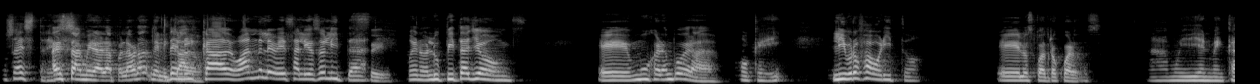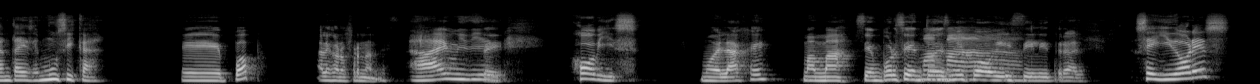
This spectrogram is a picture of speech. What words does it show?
O sea, estrés. Ahí está, mira, la palabra delicado. Delicado, ándale, ve, salió solita. Sí. Bueno, Lupita Jones. Eh, mujer empoderada. Ok. ¿Libro favorito? Eh, Los Cuatro Acuerdos. Ah, muy bien, me encanta ese. Música. Eh, pop, Alejandro Fernández. Ay, muy bien. Hobbies. Modelaje, mamá, 100% es mi hobby, sí, literal. Seguidores.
